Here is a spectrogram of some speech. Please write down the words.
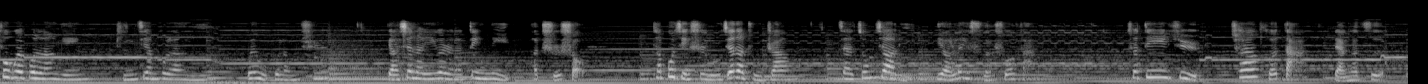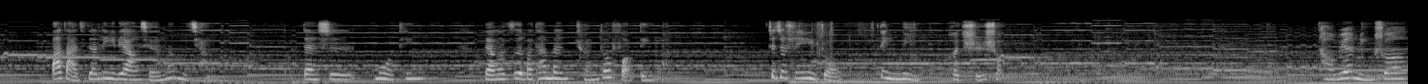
富贵不能淫，贫贱不能移，威武不能屈，表现了一个人的定力和持守。它不仅是儒家的主张，在宗教里也有类似的说法。这第一句“穿”和“打”两个字，把打击的力量写得那么强，但是“莫听”两个字把他们全都否定了。这就是一种定力和持守。陶渊明说：“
